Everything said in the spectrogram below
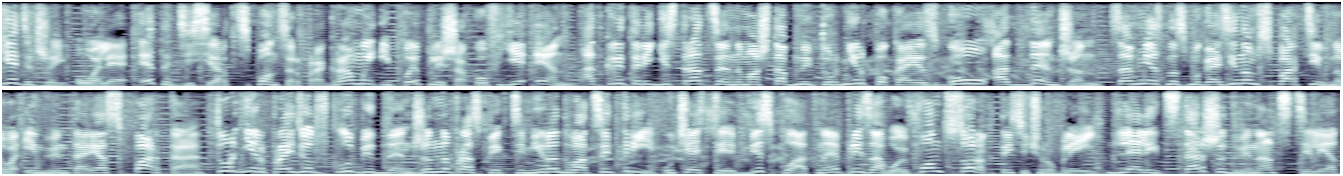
Я диджей Оля. Это десерт, спонсор программы ИП Плешаков ЕН. Открыта регистрация на масштабный турнир по CSGO от Денджин совместно с магазином спортивного инвентаря «Спарта». Турнир пройдет в клубе Денджин на проспекте Мира 23. Участие бесплатное, призовой фонд 40 тысяч рублей. Для лиц старше 12 лет.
